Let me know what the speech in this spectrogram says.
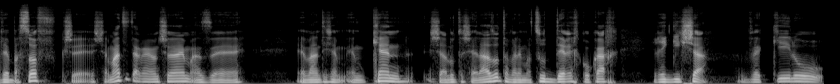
ובסוף, כששמעתי את הרעיון שלהם, אז uh, הבנתי שהם הם כן שאלו את השאלה הזאת, אבל הם מצאו דרך כל כך רגישה, וכאילו,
